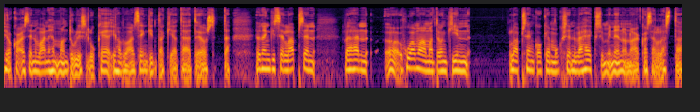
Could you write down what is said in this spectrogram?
jokaisen vanhemman tulisi lukea ihan vain senkin takia tämä teos, että jotenkin se lapsen vähän huomaamatonkin lapsen kokemuksen väheksyminen on aika sellaista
